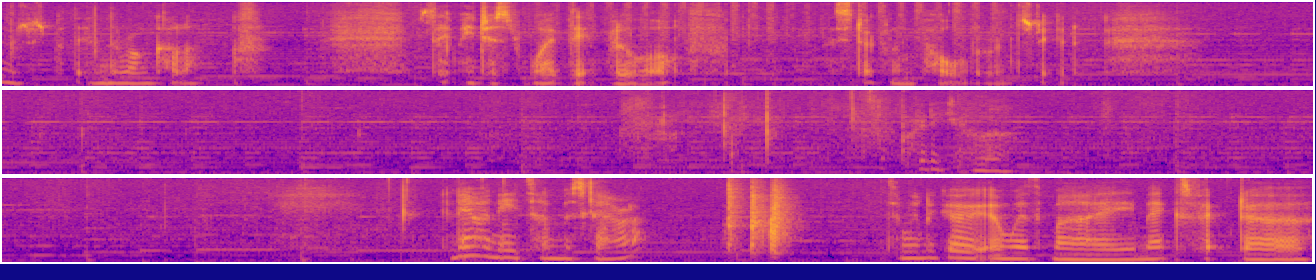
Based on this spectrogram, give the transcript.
I just put that in the wrong colour. So let me just wipe that blue off. I stuck it on Polder instead. It's a pretty colour. Now I need some mascara. So I'm going to go in with my Max Factor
